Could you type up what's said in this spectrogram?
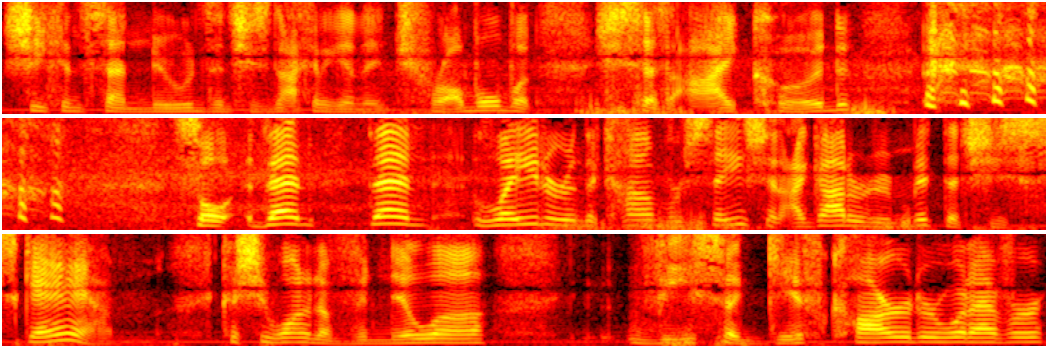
she can send nudes and she's not going to get in trouble, but she says I could. So then, then later in the conversation, I got her to admit that she's scam because she wanted a vanilla Visa gift card or whatever.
